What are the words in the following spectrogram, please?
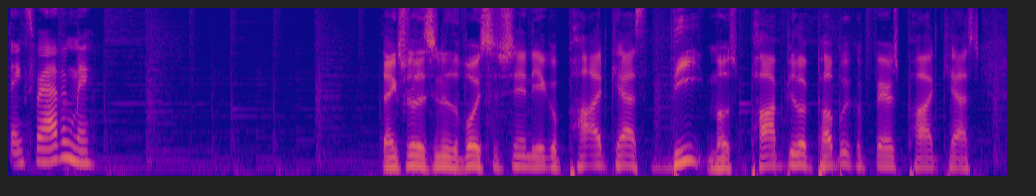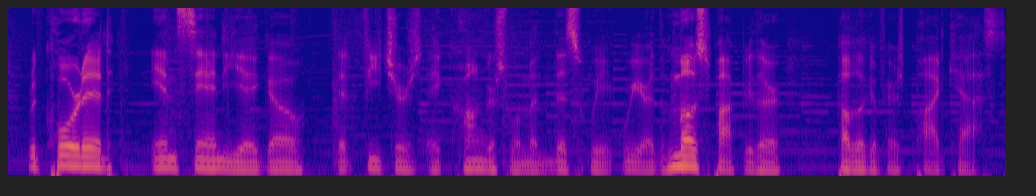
Thanks for having me. Thanks for listening to the Voice of San Diego podcast, the most popular public affairs podcast recorded in San Diego that features a congresswoman this week. We are the most popular public affairs podcast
